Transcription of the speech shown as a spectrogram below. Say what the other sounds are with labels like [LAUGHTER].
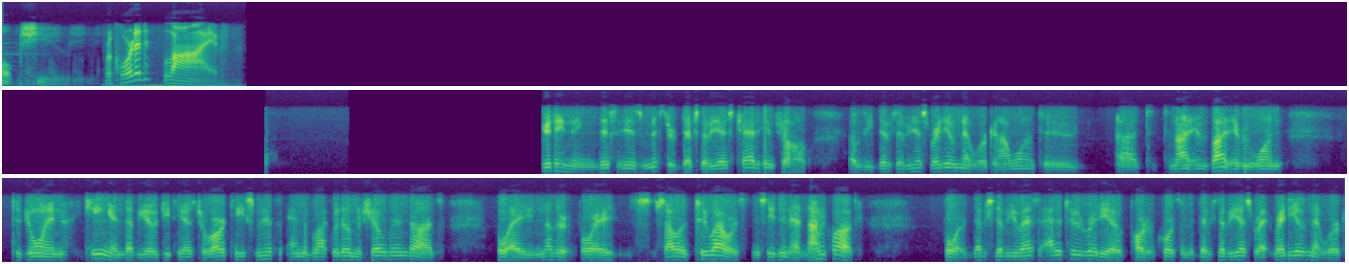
Talk shoes. Recorded live. Good evening. This is Mr. WWS Chad Hinshaw of the WWS Radio Network, and I wanted to uh, t- tonight invite everyone to join King NWO GTS Gerard T. Smith and the Black Widow Michelle Lynn Dodds for another for a solid two hours this evening at nine o'clock for WWS Attitude Radio, part of course of the WWS Radio Network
